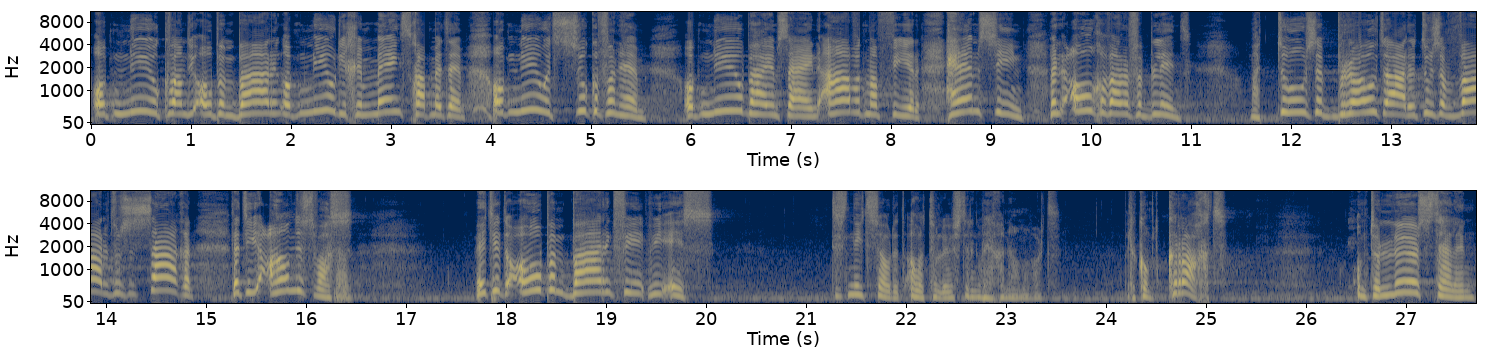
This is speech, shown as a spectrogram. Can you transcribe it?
Opnieuw kwam die openbaring. Opnieuw die gemeenschap met Hem. Opnieuw het zoeken van Hem. Opnieuw bij Hem zijn. Avondmaal vieren. Hem zien. Hun ogen waren verblind. Maar toen ze brood hadden, toen ze waren, toen ze zagen dat hij anders was. Weet je, de openbaring wie, is. Het is niet zo dat alle teleurstelling weggenomen wordt. Er komt kracht om teleurstelling,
